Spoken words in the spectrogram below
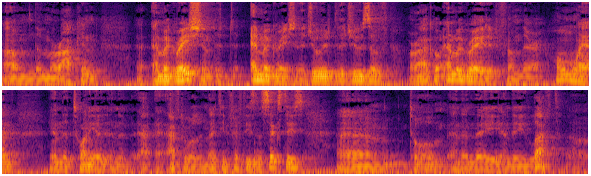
Um, the Moroccan emigration, the emigration, the Jewish, the Jews of Morocco emigrated from their homeland in the 20th, in the afterward, in the 1950s and 60s, um, to, um, and then they and they left. Um,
